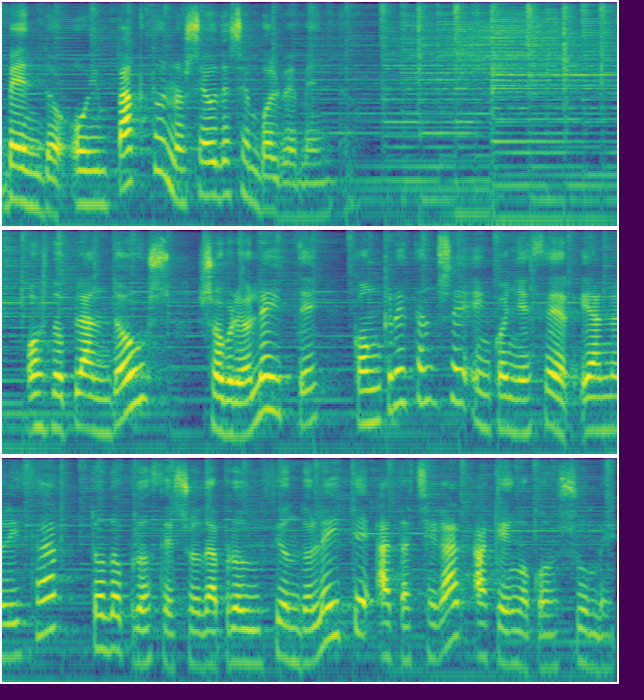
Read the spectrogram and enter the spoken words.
vendo o impacto no seu desenvolvemento. Os do Plan 2 sobre o leite concrétanse en coñecer e analizar todo o proceso da produción do leite ata chegar a quen o consume.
